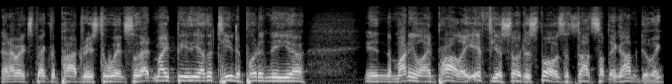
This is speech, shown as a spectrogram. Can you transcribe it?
and I would expect the Padres to win. So that might be the other team to put in the uh, in the money line parlay if you're so disposed. It's not something I'm doing,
